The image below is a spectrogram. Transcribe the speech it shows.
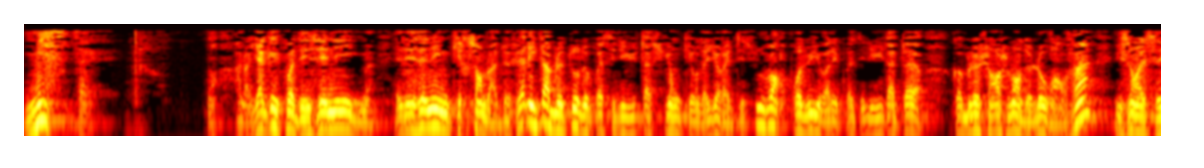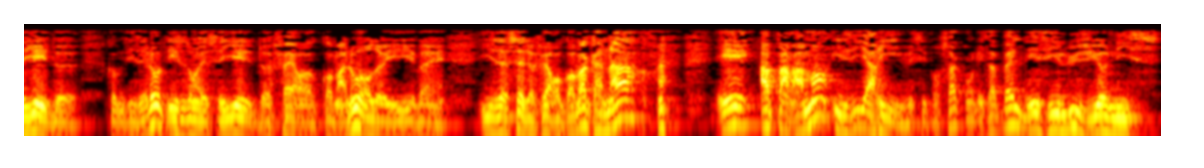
mystère alors il y a quelquefois des énigmes, et des énigmes qui ressemblent à de véritables tours de précédigitation, qui ont d'ailleurs été souvent reproduits par les précédigitateurs, comme le changement de l'eau en vin. Ils ont essayé de, comme disait l'autre, ils ont essayé de faire comme à Lourdes, ils, ben, ils essaient de faire comme à Canard, et apparemment ils y arrivent, et c'est pour ça qu'on les appelle des illusionnistes.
